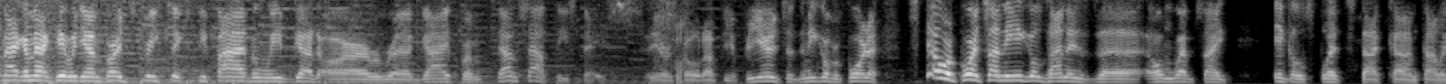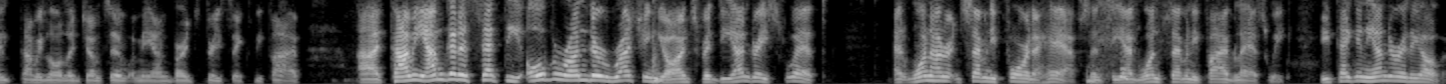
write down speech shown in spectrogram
Mac and Mac here with you on Birds 365, and we've got our uh, guy from down south these days here in Philadelphia for years as an Eagle reporter. Still reports on the Eagles on his uh, own website, eaglesblitz.com. Tommy, Tommy Lawlor jumps in with me on Birds 365. Uh, Tommy, I'm going to set the over under rushing yards for D'Andre Swift at 174 and a half since he had 175 last week. You taking the under or the over?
